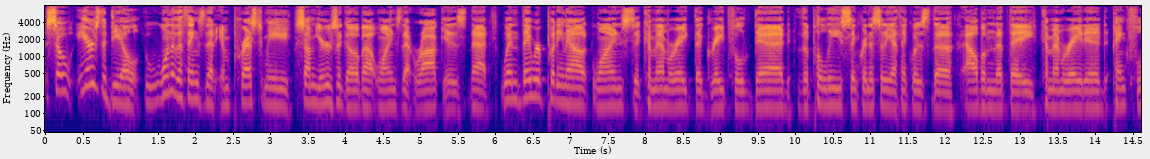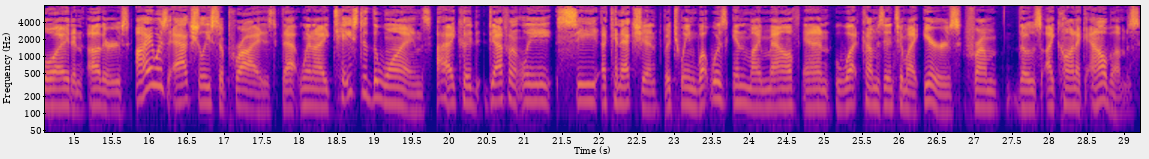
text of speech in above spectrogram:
So here's the deal. One of the things that impressed me some years ago about Wines That Rock is that when they were putting out wines to commemorate the Grateful Dead, the Police, Synchronicity, I think was the album that they commemorated, Pink Floyd, and others. I was actually surprised that when I tasted the wines, I could definitely see a connection between what was in my mouth and what comes into my ears from those iconic albums.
